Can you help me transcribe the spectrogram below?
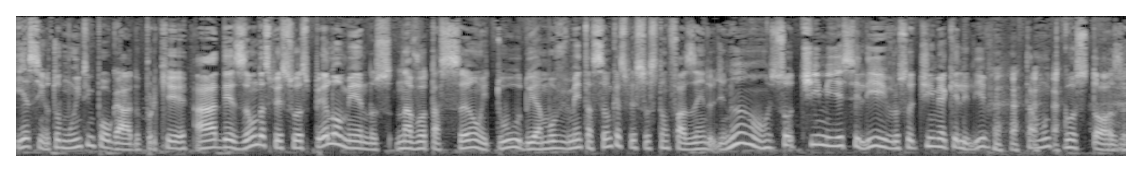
E assim, eu tô muito empolgado, porque a adesão das pessoas, pelo menos na votação e tudo, e a movimentação que as pessoas estão fazendo de não, eu sou time esse livro, eu sou time aquele livro, tá muito gostosa.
